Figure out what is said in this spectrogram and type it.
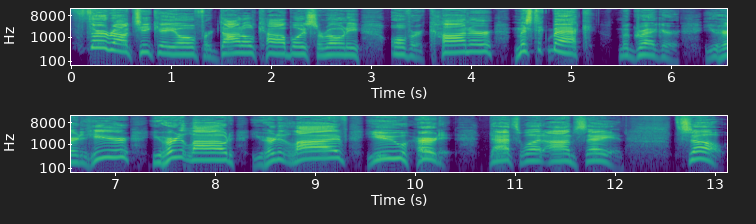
Third round TKO for Donald Cowboy Cerrone over Conor Mystic Mac McGregor. You heard it here. You heard it loud. You heard it live. You heard it. That's what I'm saying. So,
